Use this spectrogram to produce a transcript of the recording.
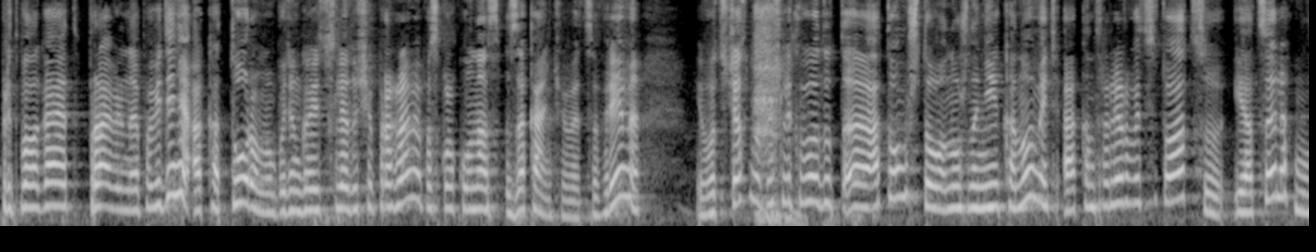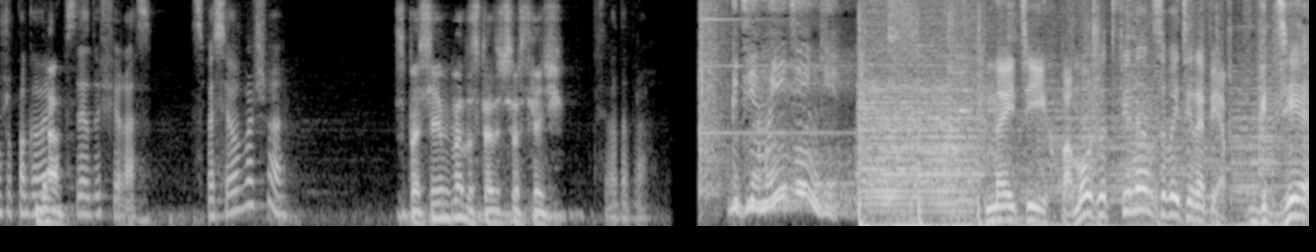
предполагает правильное поведение, о котором мы будем говорить в следующей программе, поскольку у нас заканчивается время. И вот сейчас мы пришли к выводу э, о том, что нужно не экономить, а контролировать ситуацию. И о целях мы уже поговорим Да. в следующий раз. Спасибо большое. Спасибо, до следующей встречи. Всего доброго. Где мои деньги? Найти их поможет финансовый терапевт. Где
